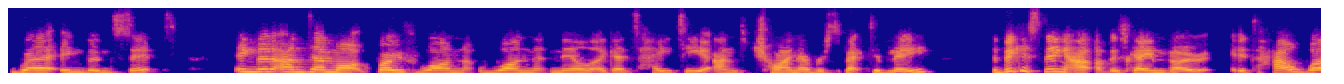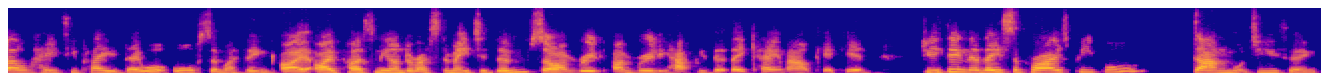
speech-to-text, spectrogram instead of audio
where England sits. England and Denmark both won 1 0 against Haiti and China, respectively. The biggest thing out of this game, though, it's how well Haiti played. They were awesome. I think I, I personally underestimated them, so I'm really I'm really happy that they came out kicking. Do you think that they surprise people, Dan? What do you think?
